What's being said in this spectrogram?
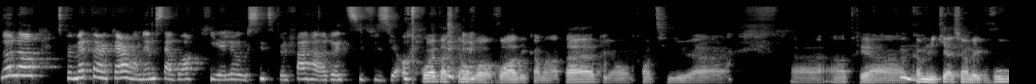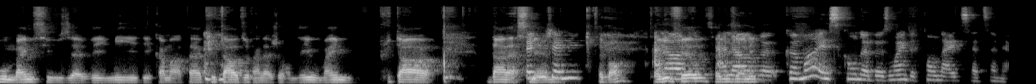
Non, non, tu peux mettre un cœur, on aime savoir qui est là aussi, tu peux le faire en rediffusion. Oui, parce qu'on va voir les commentaires, puis on continue à, à entrer en Hmm. communication avec vous, même si vous avez mis des commentaires plus tard durant la journée ou même plus tard dans la Salut semaine. Jannick! C'est bon? Salut alors, Phil, salut alors, Jannick. euh, comment est-ce qu'on a besoin de ton aide cette semaine?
